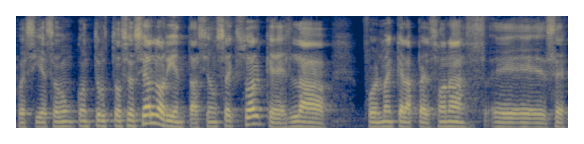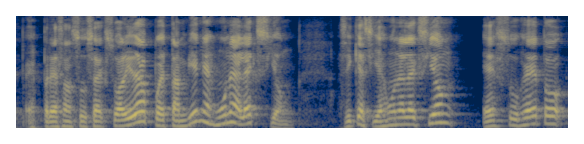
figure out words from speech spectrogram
pues si eso es un constructo social, la orientación sexual, que es la forma en que las personas eh, se expresan su sexualidad, pues también es una elección. Así que si es una elección, es sujeto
